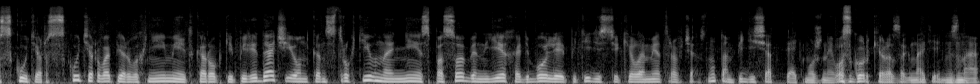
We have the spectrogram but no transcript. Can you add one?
скутер? Скутер, во-первых, не имеет коробки передач, и он конструктивно не способен ехать более 50 км в час. Ну, там 55, можно его с горки разогнать, я не знаю.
